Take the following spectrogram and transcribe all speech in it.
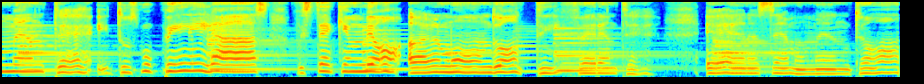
mente y tus pupilas fuiste quien vio al mundo diferente en ese momento.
